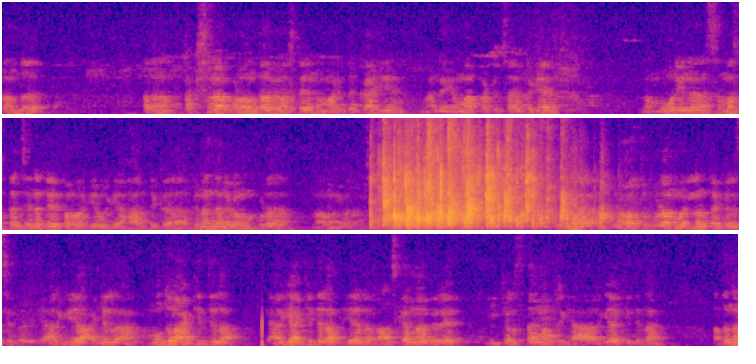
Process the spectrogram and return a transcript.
ತಂದು ಅದನ್ನು ತಕ್ಷಣ ಕೊಡುವಂಥ ವ್ಯವಸ್ಥೆಯನ್ನು ಮಾಡಿದ್ದಕ್ಕಾಗಿ ಮಾನ್ಯ ಎಂ ಆರ್ ಪಾಟೀಲ್ ಸಾಹೇಬರಿಗೆ ಸಮಸ್ತ ಜನತೆಯ ಪರವಾಗಿ ಅವರಿಗೆ ಹಾರ್ದಿಕ ಅಭಿನಂದನೆಗಳನ್ನು ಕೂಡ ನಾನು ಯಾವತ್ತೂ ಕೂಡ ಮೊದಲಂತ ಕೆಲಸ ಯಾರಿಗೆ ಆಗಿಲ್ಲ, ಮುಂದೂ ಹಾಕಿದ್ದಿಲ್ಲ, ಯಾರಿಗೆ ಹಾಕಿದ್ದಿಲ್ಲ. ಏನು ರಾಜಕಾರಣ, ಬೇರೆ ಈ ಕೆಲಸದಾಗ ಮಾತ್ರ ಯಾರಿಗೆ ಹಾಕಿದ್ದಿಲ್ಲ. ಅದನ್ನ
